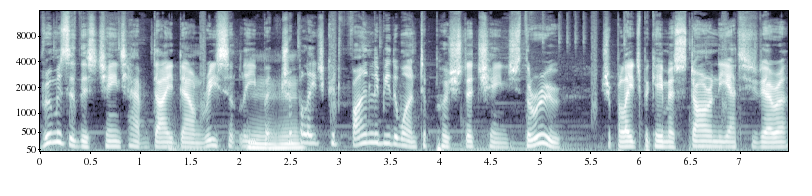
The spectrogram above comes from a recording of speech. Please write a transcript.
Rumors of this change have died down recently, but Triple H could finally be the one to push the change through. Triple H became a star in the Attitude Era,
